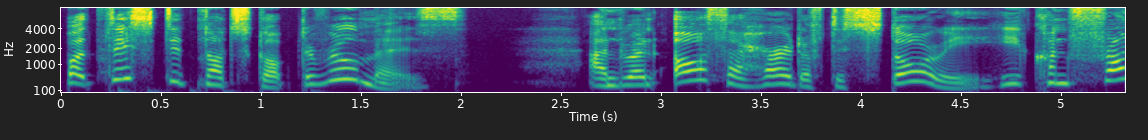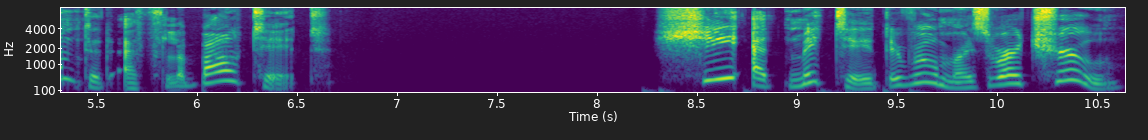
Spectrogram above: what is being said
But this did not stop the rumours, and when Arthur heard of the story, he confronted Ethel about it. She admitted the rumours were true.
